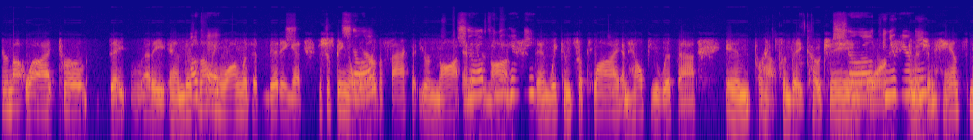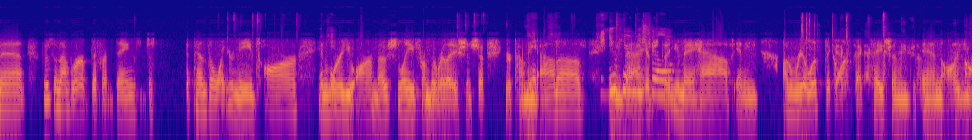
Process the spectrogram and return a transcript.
you're not what I term date ready, and there's okay. nothing wrong with admitting it. It's just being aware of the fact that you're not, Shirl, and if you're not, you then we can supply and help you with that in perhaps some date coaching Shirl, or image me? enhancement. There's a number of different things. Just depends on what your needs are and okay. where you are emotionally from the relationship you're coming can, out of, any baggage me, that you may have, any unrealistic expectations, and are you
